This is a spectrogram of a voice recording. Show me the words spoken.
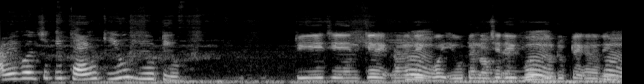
আমি বলছি কি thank you YouTube T H N K এখানে দেখব ইউটা নিচে দেখব ইউটিউবটা এখানে দেখব।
